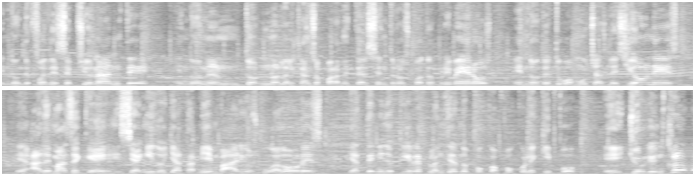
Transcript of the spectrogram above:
en donde fue decepcionante, en donde no, no le alcanzó para meterse entre los cuatro primeros, en donde tuvo muchas lesiones, eh, además de que se han ido ya también varios jugadores y ha tenido que ir replanteando poco a poco el equipo eh, Jürgen Klopp.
